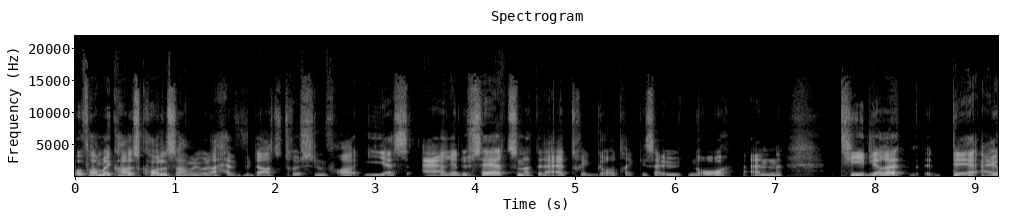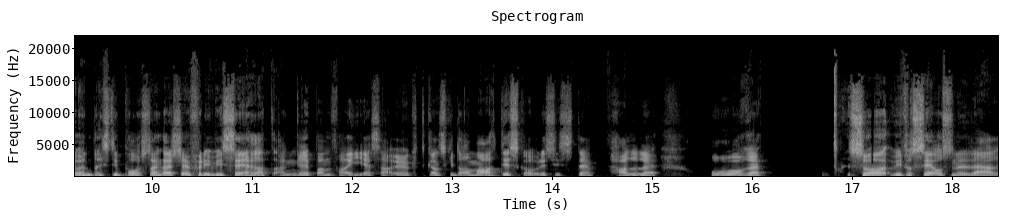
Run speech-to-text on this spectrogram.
Og fra amerikansk hold så har man jo da hevda at trusselen fra IS er redusert, sånn at det er tryggere å trekke seg ut nå enn tidligere. Det er jo en dristig påstand, kanskje, fordi vi ser at angrepene fra IS har økt ganske dramatisk over det siste halve året. Så vi får se hvordan det der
